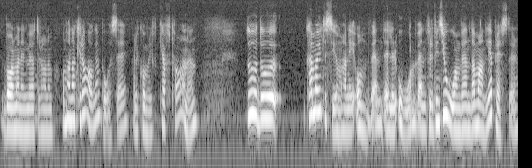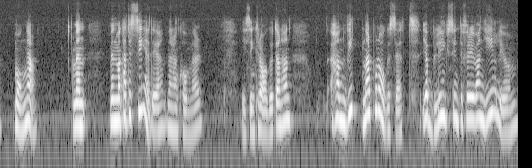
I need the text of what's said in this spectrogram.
var man än möter honom. Om han har kragen på sig eller kommer i kaftanen, då, då kan man ju inte se om han är omvänd eller oomvänd, för det finns ju oomvända manliga präster, många. Men, men man kan inte se det när han kommer i sin krage, utan han, han vittnar på något sätt. Jag blygs inte för evangelium.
